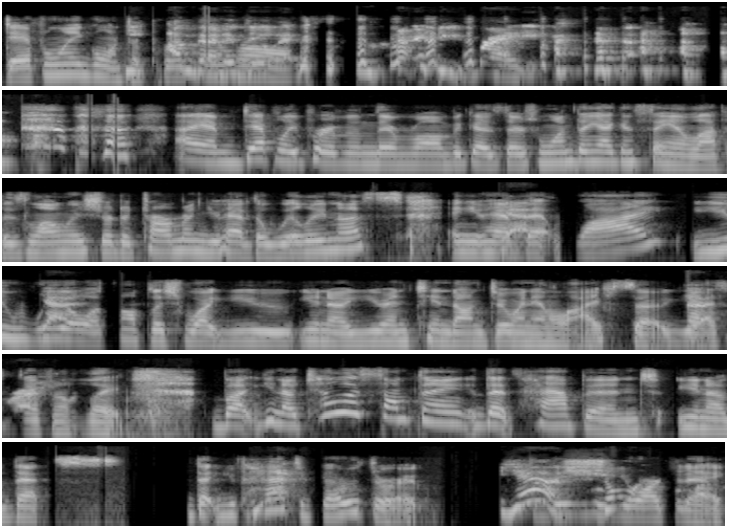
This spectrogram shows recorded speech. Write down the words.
definitely going to prove I'm going to do it. right, right. I am definitely proving them wrong because there's one thing I can say in life: as long as you're determined, you have the willingness, and you have yes. that why, you will yes. accomplish what you you know you intend on doing in life. So yes, right. definitely. But you know, tell us something that's happened. You know, that's that you've had to go through yeah, sure. you are today.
